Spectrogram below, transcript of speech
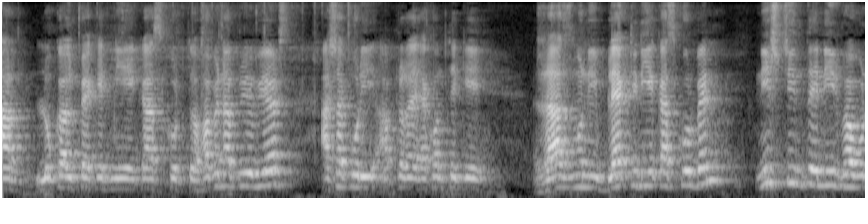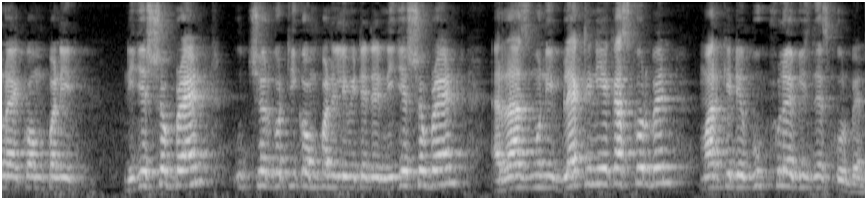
আর লোকাল প্যাকেট নিয়ে কাজ করতে হবে না, প্রিয় ভিউয়ার্স। আশা করি আপনারা এখন থেকে রাজমণি ব্ল্যাক টি নিয়ে কাজ করবেন। নিশ্চিন্তে নির্ভাবনায় কোম্পানির নিজস্ব ব্র্যান্ড, উৎসর্গ টি কোম্পানি লিমিটেডের নিজস্ব ব্র্যান্ড, রাজমণি ব্ল্যাক টি নিয়ে কাজ করবেন। মার্কেটে বুক ফুলায় বিজনেস করবেন।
